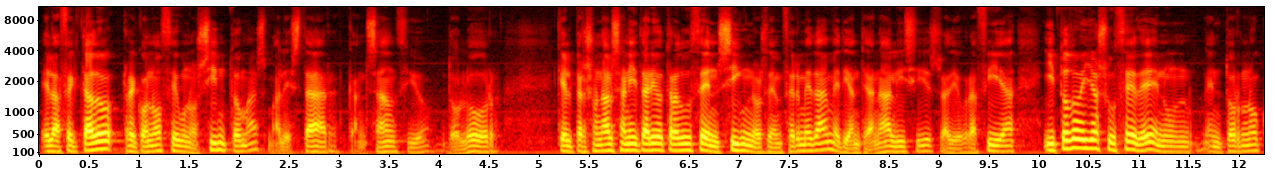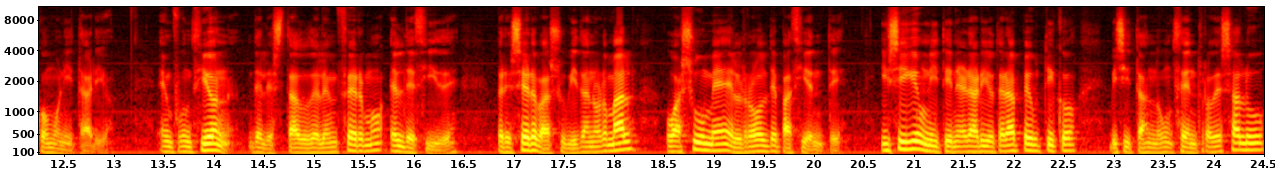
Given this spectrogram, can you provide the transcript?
El afectado reconoce unos síntomas, malestar, cansancio, dolor, que el personal sanitario traduce en signos de enfermedad mediante análisis, radiografía, y todo ello sucede en un entorno comunitario. En función del estado del enfermo, él decide, preserva su vida normal o asume el rol de paciente y sigue un itinerario terapéutico visitando un centro de salud,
